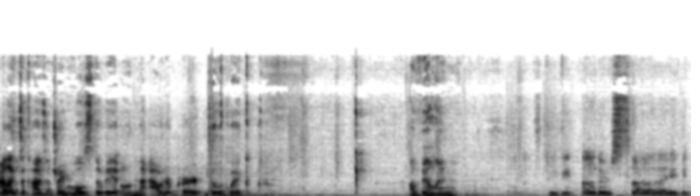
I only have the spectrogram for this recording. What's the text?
I like to concentrate most of it on the outer part. You look like a villain. So let's do the other side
